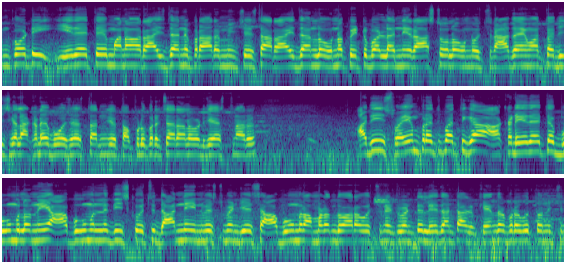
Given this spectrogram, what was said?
ఇంకోటి ఏదైతే మనం రాజధాని ప్రారంభించేస్తే ఆ రాజధానిలో ఉన్న పెట్టుబడులన్నీ రాష్ట్రంలో ఉన్న వచ్చిన ఆదాయం అంతా తీసుకెళ్ళి అక్కడే పోసేస్తారని చెప్పి తప్పుడు ప్రచారాలు ఒకటి చేస్తున్నారు. అది స్వయం ప్రతిపత్తిగా అక్కడ ఏదైతే భూములు ఉన్నాయో ఆ భూముల్ని తీసుకొచ్చి దాన్నే ఇన్వెస్ట్మెంట్ చేసి ఆ భూములు అమ్మడం ద్వారా వచ్చినటువంటి లేదంటే అక్కడ కేంద్ర ప్రభుత్వం నుంచి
